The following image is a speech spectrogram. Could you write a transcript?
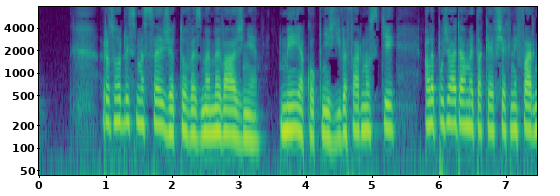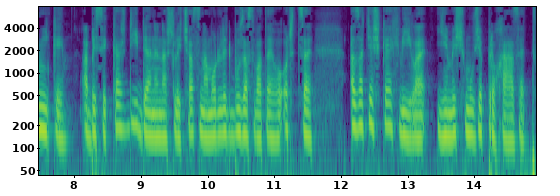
Rozhodli jsme se, že to vezmeme vážně. My jako kněží ve farnosti, ale požádáme také všechny farníky, aby si každý den našli čas na modlitbu za svatého otce a za těžké chvíle jimiž může procházet.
